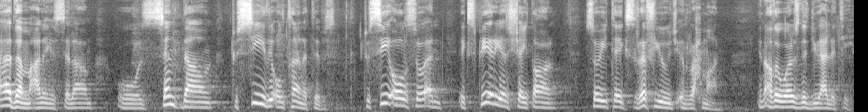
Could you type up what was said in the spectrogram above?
Adam alayhi salam was sent down to see the alternatives, to see also and experience shaitan, so he takes refuge in Rahman. In other words, the duality.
